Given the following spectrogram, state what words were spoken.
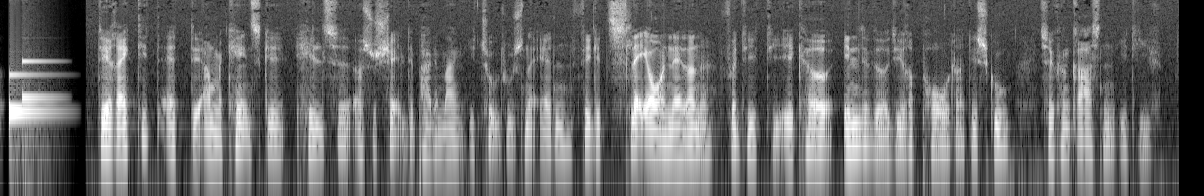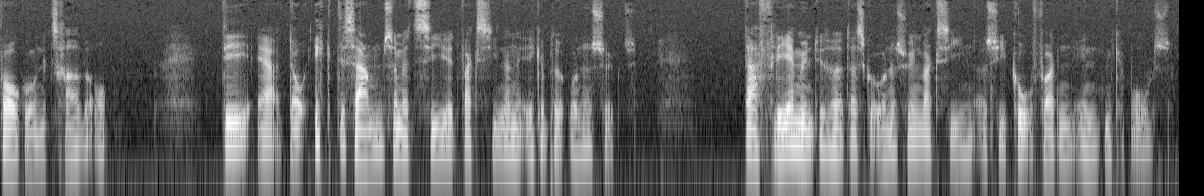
Det er rigtigt, at det amerikanske helse- og socialdepartement i 2018 fik et slag over nallerne, fordi de ikke havde indleveret de rapporter, de skulle til kongressen i de foregående 30 år. Det er dog ikke det samme som at sige, at vaccinerne ikke er blevet undersøgt. Der er flere myndigheder, der skal undersøge en vaccine og sige god for den, inden den kan bruges.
